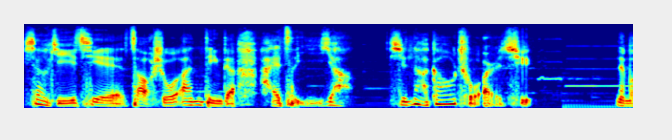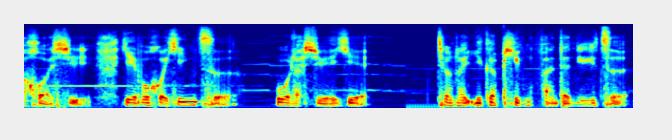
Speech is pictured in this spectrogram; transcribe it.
像一切早熟安定的孩子一样寻那高处而去，那么或许也不会因此误了学业，成了一个平凡的女子，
